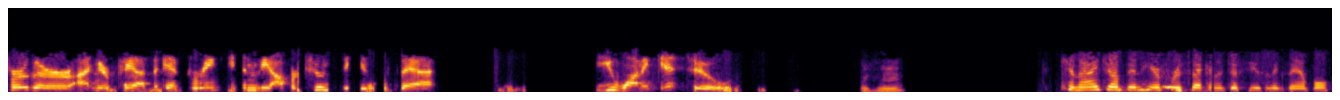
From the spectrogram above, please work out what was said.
further on your path and bring in the opportunities that you want to get to. Mhm. Can I jump in here for a second and just use an example?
